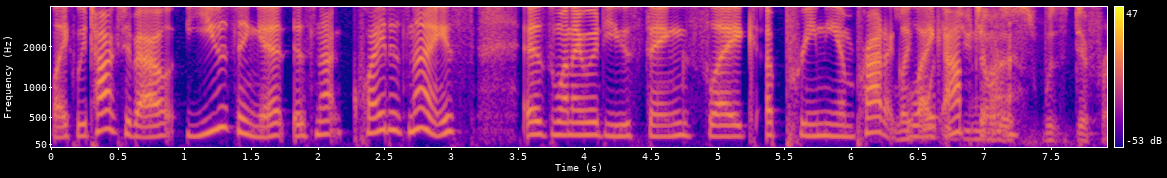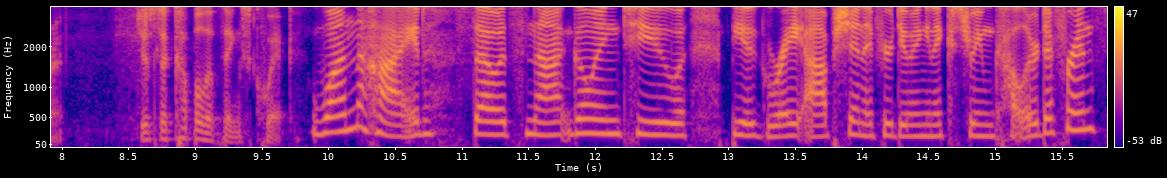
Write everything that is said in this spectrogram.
like we talked about, using it is not quite as nice as when I would use things like a premium product Like, like, what did you Optima. notice was different? Just a couple of things quick. One, the hide. So it's not going to be a great option if you're doing an extreme color difference.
